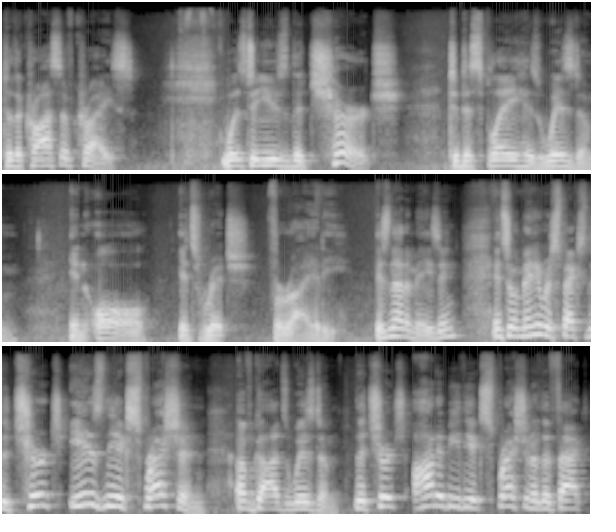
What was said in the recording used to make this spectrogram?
to the cross of Christ was to use the church to display his wisdom in all its rich variety. Isn't that amazing? And so, in many respects, the church is the expression of God's wisdom. The church ought to be the expression of the fact,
